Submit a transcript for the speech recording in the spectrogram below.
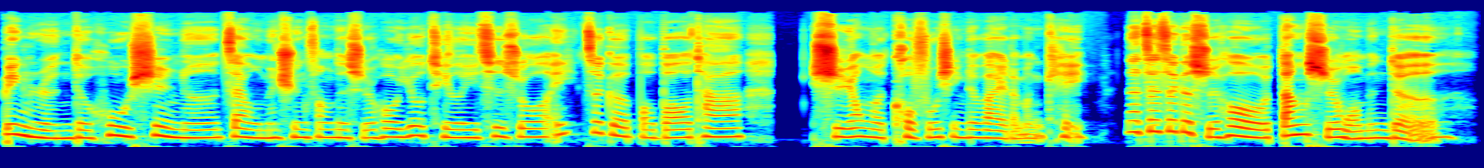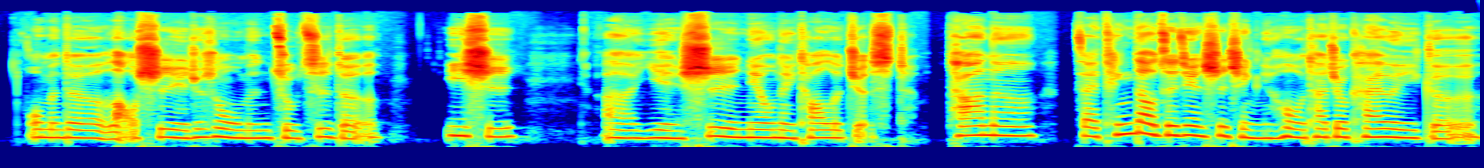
病人的护士呢，在我们巡房的时候又提了一次说，诶，这个宝宝他使用了口服型的 vitamin K。那在这个时候，当时我们的我们的老师，也就是我们主治的医师。呃，也是 neonatologist。他呢，在听到这件事情以后，他就开了一个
